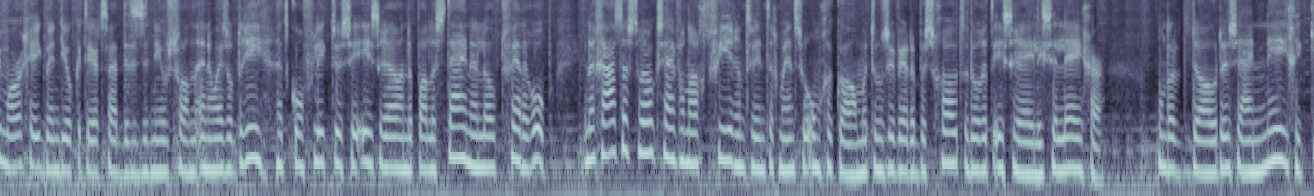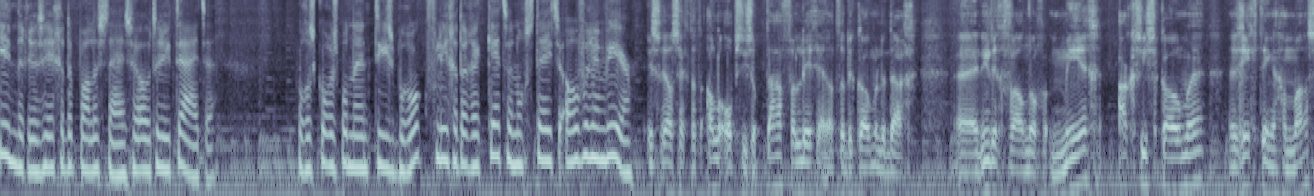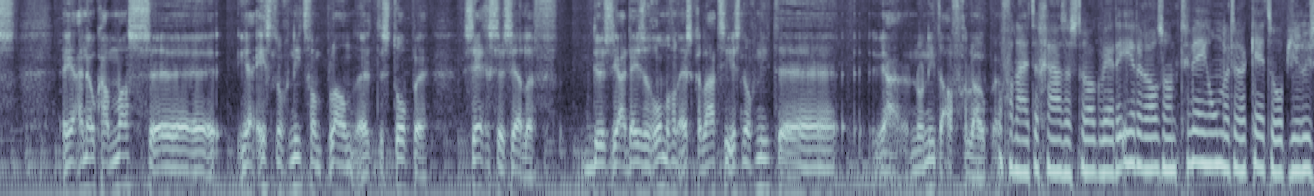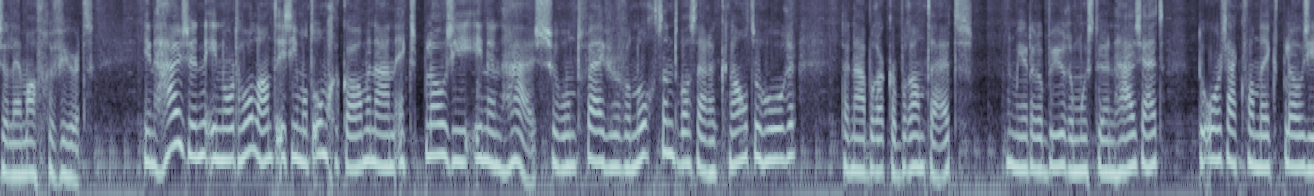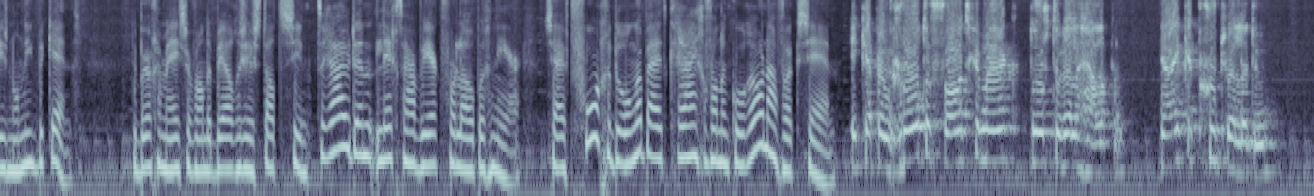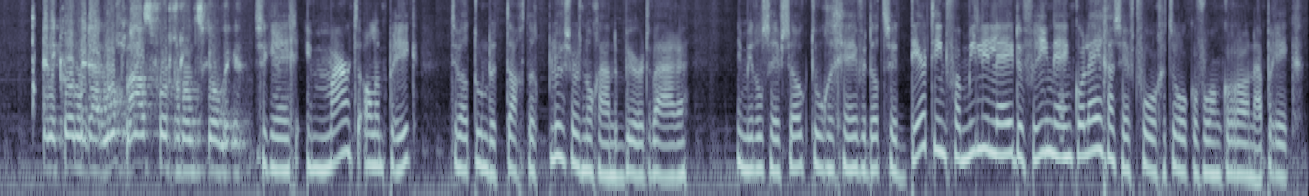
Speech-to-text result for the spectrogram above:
Goedemorgen, ik ben Dioke Teertstra. Dit is het nieuws van NOS op 3. Het conflict tussen Israël en de Palestijnen loopt verder op. In de Gazastrook zijn vannacht 24 mensen omgekomen... toen ze werden beschoten door het Israëlische leger. Onder de doden zijn negen kinderen, zeggen de Palestijnse autoriteiten. Volgens correspondent Ties Brok vliegen de raketten nog steeds over en weer. Israël zegt dat alle opties op tafel liggen en dat er de komende dag uh, in ieder geval nog meer acties komen richting Hamas. Ja, en ook Hamas uh, ja, is nog niet van plan te stoppen, zeggen ze zelf. Dus ja, deze ronde van escalatie is nog niet, ja, nog niet afgelopen. Vanuit de Gazastrook werden eerder al zo'n 200 raketten op Jeruzalem afgevuurd. In Huizen in Noord-Holland is iemand omgekomen na een explosie in een huis. Rond 5 uur vanochtend was daar een knal te horen. Daarna brak er brand uit. Meerdere buren moesten hun huis uit. De oorzaak van de explosie is nog niet bekend. De burgemeester van de Belgische stad Sint-Truiden legt haar werk voorlopig neer. Zij heeft voorgedrongen bij het krijgen van een coronavaccin. Ik heb een grote fout gemaakt door te willen helpen. Ja, ik heb goed willen doen. En ik wil me daar nogmaals voor verontschuldigen. Ze kreeg in maart al een prik terwijl toen de 80-plussers nog aan de beurt waren. Inmiddels heeft ze ook toegegeven dat ze 13 familieleden, vrienden en collega's heeft voorgetrokken voor een coronaprik.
